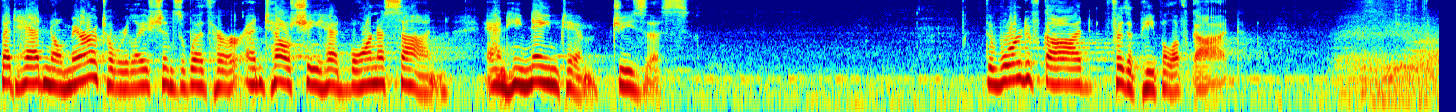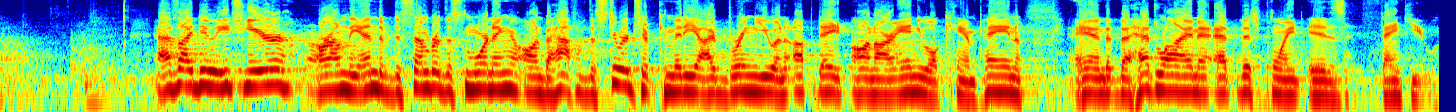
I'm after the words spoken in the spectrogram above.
but had no marital relations with her until she had borne a son, and he named him Jesus. The Word of God for the people of God. As I do each year around the end of December this morning, on behalf of the Stewardship Committee, I bring you an update on our annual campaign. And the headline at this point is Thank You.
